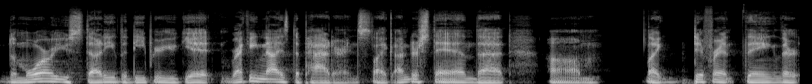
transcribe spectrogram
the more you study, the deeper you get. Recognize the patterns. Like understand that, um, like different thing there.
